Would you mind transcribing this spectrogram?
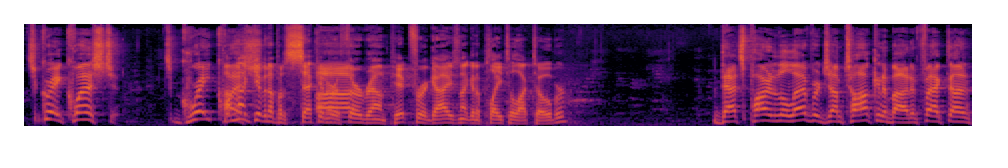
It's a great question. It's a great question. I'm not giving up a second or a Uh, third round pick for a guy who's not going to play till October. That's part of the leverage I'm talking about. In fact, on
